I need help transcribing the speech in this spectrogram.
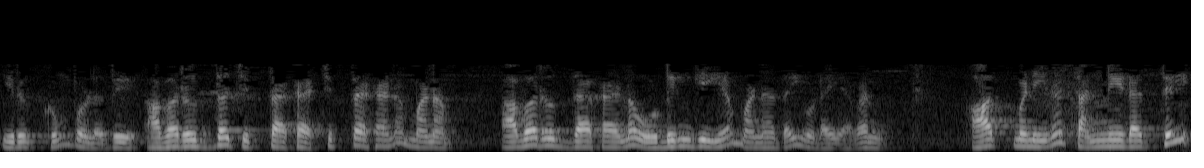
இருக்கும் பொழுது அவருத்த சித்தக சித்தகன மனம் அவருத்தகன ஒடுங்கிய மனதை உடையவன். ஆத்மனின தன்னிடத்தில்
